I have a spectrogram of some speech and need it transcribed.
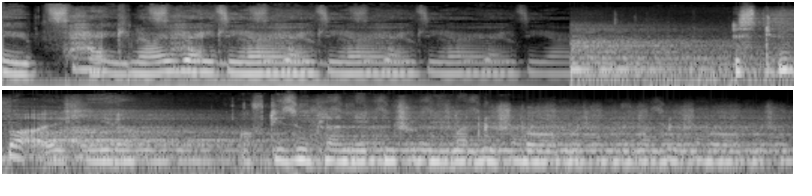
Noob Techno Radio. Ist überall hier auf diesem Planeten schon jemand gestorben?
